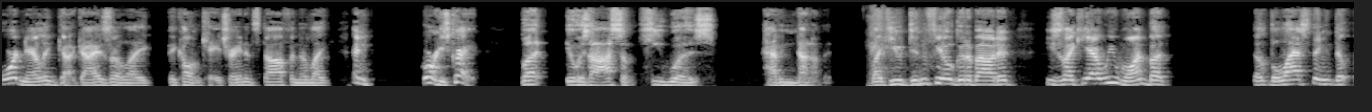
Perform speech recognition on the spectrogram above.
ordinarily guys are like they call him K Train and stuff, and they're like, and Gorg, he's great, but it was awesome. He was having none of it. Like he didn't feel good about it. He's like, yeah, we won, but the, the last thing that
